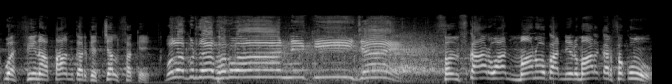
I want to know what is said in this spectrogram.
वह सीना तान करके चल सके। बोलो गुरुदेव भगवान की जय। संस्कारवान मानव का निर्माण कर सकूँ।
